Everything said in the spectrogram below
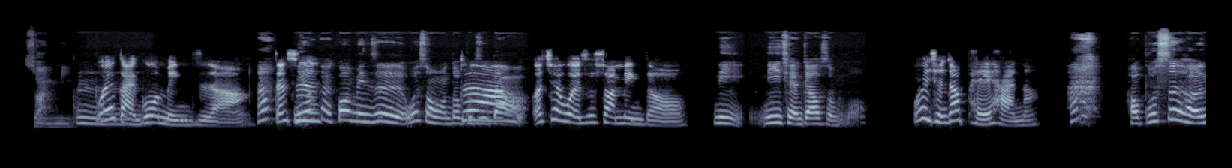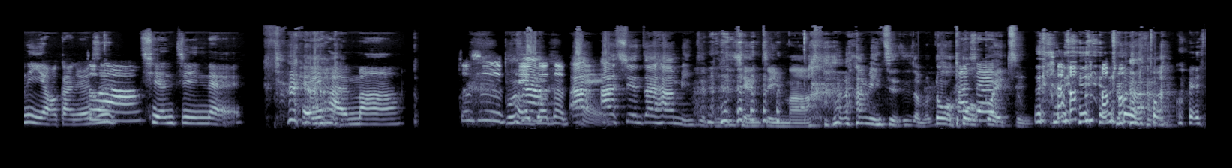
算命。嗯我也改过名字啊，啊，但是你改过名字，为什么我都不知道？而且我也是算命的哦。你你以前叫什么？我以前叫裴涵呢、好不适合你哦，感觉是千金呢，裴涵吗？就是不是啊培哥的啊培。啊！现在他名字不是千金吗？他名字是什么？落魄贵族。落魄贵族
